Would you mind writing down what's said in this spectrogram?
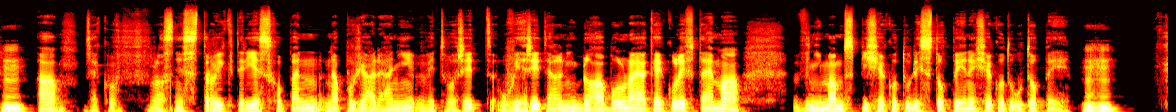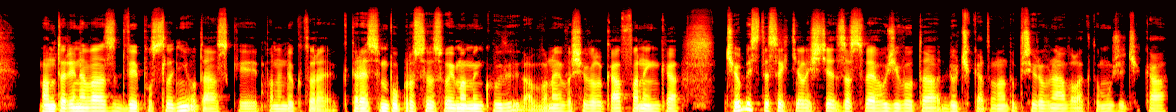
Hmm. A jako vlastně stroj, který je schopen na požádání vytvořit uvěřitelný blábol na jakékoliv téma, vnímám spíš jako tu dystopii, než jako tu utopii. Mm-hmm. Mám tady na vás dvě poslední otázky, pane doktore, které jsem poprosil svoji maminku a ona je vaše velká faninka. Čeho byste se chtěl ještě za svého života dočkat? Ona to přirovnávala k tomu, že čeká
